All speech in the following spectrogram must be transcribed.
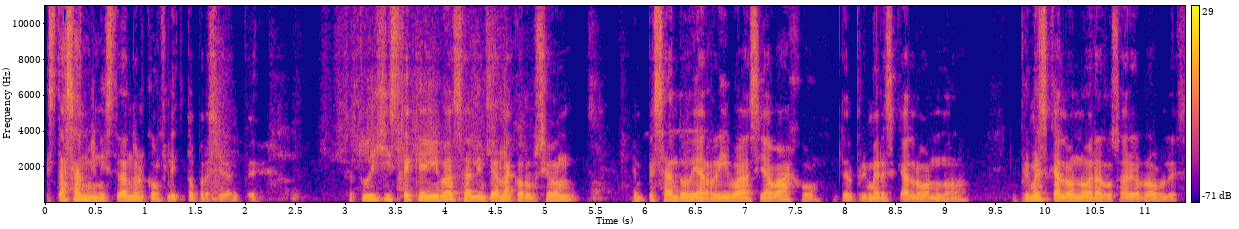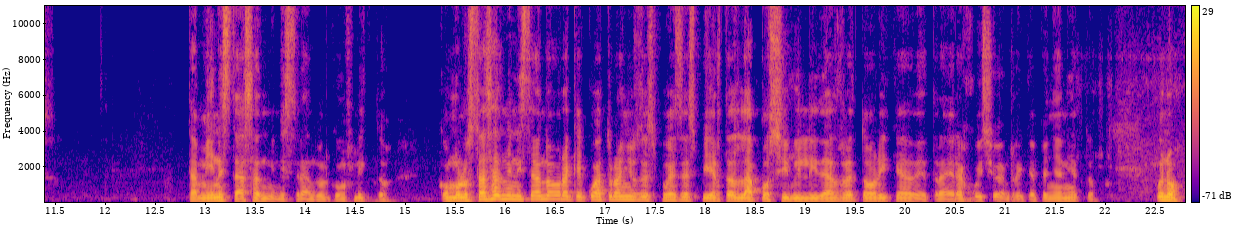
estás administrando el conflicto, presidente. O sea, tú dijiste que ibas a limpiar la corrupción empezando de arriba hacia abajo, del primer escalón, ¿no? El primer escalón no era Rosario Robles. También estás administrando el conflicto. Como lo estás administrando ahora que cuatro años después despiertas la posibilidad retórica de traer a juicio a Enrique Peña Nieto. Bueno,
